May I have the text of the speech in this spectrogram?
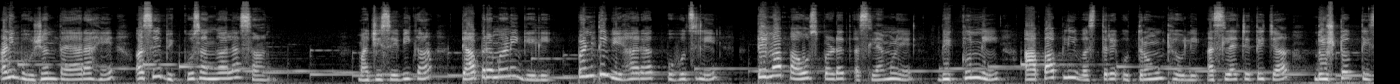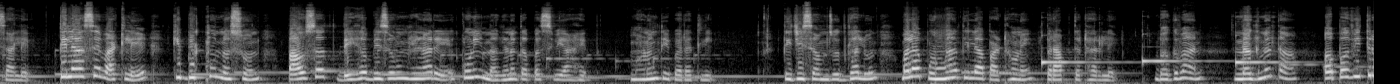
आणि भोजन तयार आहे असे भिक्खू संघाला सांग. माझी सेविका त्याप्रमाणे गेली. पण ती विहारात पोहोचली तेव्हा पाऊस पडत असल्यामुळे भिक्खूंनी आपापली वस्त्रे उतरवून ठेवली असल्याचे तिच्या दृष्टोक्तीस आले. तिला असे वाटले की भिक्खू नसून पावसात देह भिजवून घेणारे कोणी नग्न तपस्वी आहेत. म्हणून ती परतली. तिची समजूत घालून मला पुन्हा तिला पाठवणे प्राप्त ठरले. भगवान नग्नता अपवित्र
